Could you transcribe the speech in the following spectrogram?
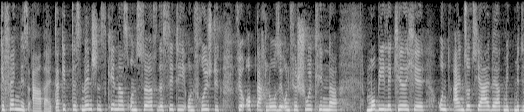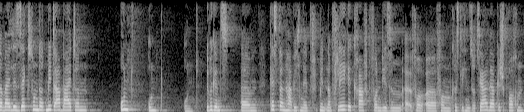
Gefängnisarbeit. Da gibt es Menschenskinders und Surf the City und Frühstück für Obdachlose und für Schulkinder mobile Kirche und ein Sozialwerk mit mittlerweile 600 Mitarbeitern und, und, und. Übrigens, ähm, gestern habe ich eine, mit einer Pflegekraft von diesem, äh, vom, äh, vom christlichen Sozialwerk gesprochen.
